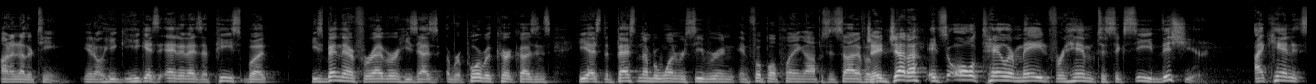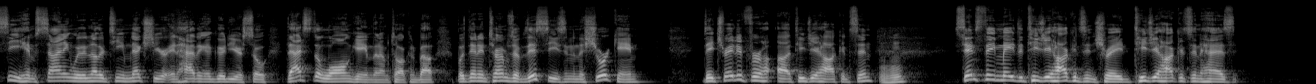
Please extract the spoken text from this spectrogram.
on another team. You know, he he gets added as a piece, but he's been there forever. He has a rapport with Kirk Cousins. He has the best number one receiver in, in football playing opposite side of him. Jay Jetta. It's all tailor made for him to succeed this year. I can't see him signing with another team next year and having a good year. So that's the long game that I'm talking about. But then in terms of this season, in the short game, they traded for uh, TJ Hockenson. Since they made the TJ Hockenson trade, TJ Hockenson has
